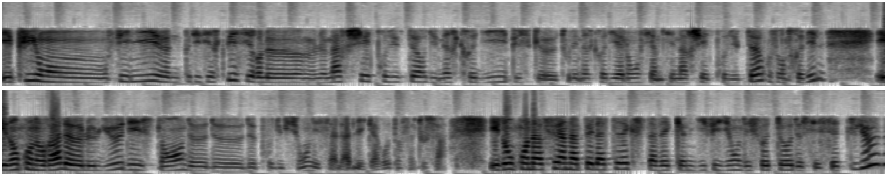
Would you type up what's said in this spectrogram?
Et puis on finit un petit circuit sur le, le marché de producteurs du mercredi, puisque tous les mercredis à Lons, il y a un petit marché de producteurs au centre-ville. Et donc on aura le, lieu des stands de, de, de, production, les salades, les carottes, enfin tout ça. Et donc on a fait un appel à texte avec une diffusion des photos de ces sept lieux,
